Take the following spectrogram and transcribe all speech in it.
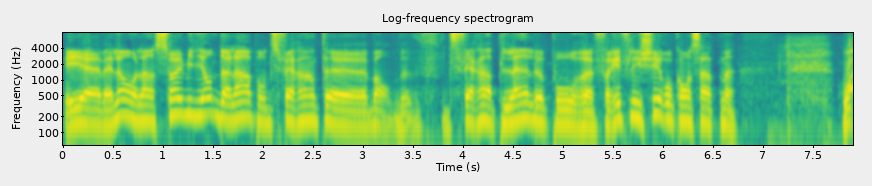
Et euh, ben là, on lance un million de dollars pour différentes, euh, bon, différents plans là, pour réfléchir au consentement. Ouais,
